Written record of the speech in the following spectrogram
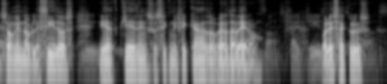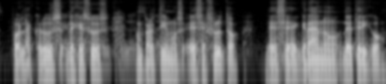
son ennoblecidos y adquieren su significado verdadero. Por esa cruz, por la cruz de Jesús, compartimos ese fruto de ese grano de trigo.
